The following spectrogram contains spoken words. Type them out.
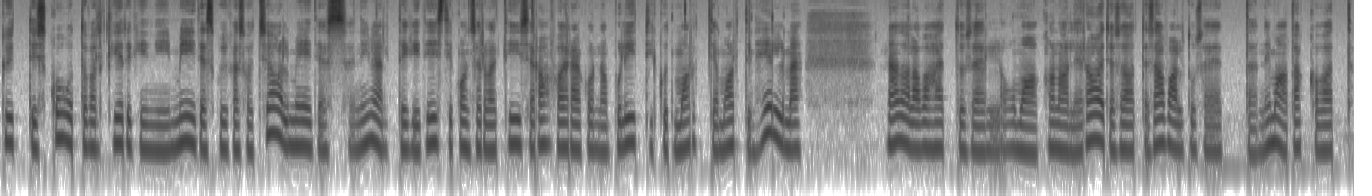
küttis kohutavalt kirgi nii meedias kui ka sotsiaalmeedias. nimelt tegid Eesti Konservatiivse Rahvaerakonna poliitikud Mart ja Martin Helme nädalavahetusel oma kanali raadiosaates avalduse, et nemad hakkavad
